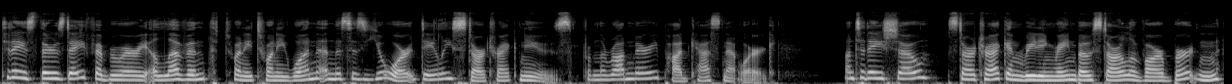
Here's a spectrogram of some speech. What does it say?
Today is Thursday, February 11th, 2021, and this is your daily Star Trek news from the Roddenberry Podcast Network. On today's show, Star Trek and Reading Rainbow star LeVar Burton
